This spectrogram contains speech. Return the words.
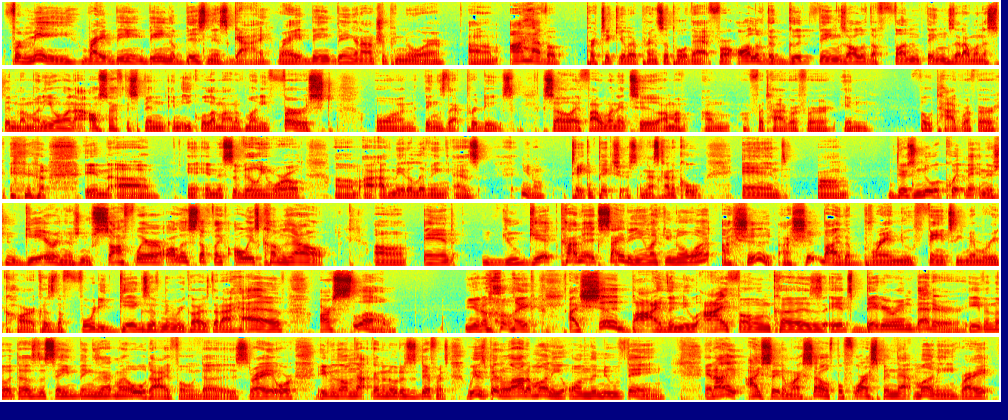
for me right being being a business guy right being being an entrepreneur um, i have a particular principle that for all of the good things, all of the fun things that I want to spend my money on, I also have to spend an equal amount of money first on things that produce. So if I wanted to, I'm a I'm a photographer in photographer in uh, in, in, the civilian world. Um, I, have made a living as you know taking pictures, and that's kind of cool. And um, there's new equipment and there's new gear and there's new software. All this stuff like always comes out, um, and you get kind of excited. You're like, you know what? I should. I should buy the brand new fancy memory card because the 40 gigs of memory cards that I have are slow. You know, like I should buy the new iPhone because it's bigger and better, even though it does the same things that my old iPhone does, right? Or even though I'm not going to notice a difference. We spend a lot of money on the new thing. And I, I say to myself, before I spend that money, right,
